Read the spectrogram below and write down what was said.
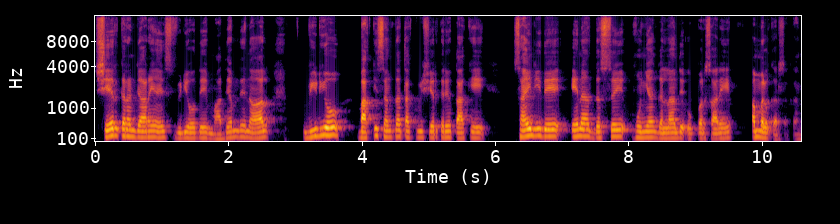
ਸ਼ੇਅਰ ਕਰਨ ਜਾ ਰਹੇ ਹਾਂ ਇਸ ਵੀਡੀਓ ਦੇ ਮਾਧਿਅਮ ਦੇ ਨਾਲ। ਵੀਡੀਓ ਬਾਕੀ ਸੰਗਤਾਂ ਤੱਕ ਵੀ ਸ਼ੇਅਰ ਕਰਿਓ ਤਾਂ ਕਿ ਸਾਈਂ ਜੀ ਦੇ ਇਹਨਾਂ ਦੱਸੇ ਹੋਈਆਂ ਗੱਲਾਂ ਦੇ ਉੱਪਰ ਸਾਰੇ ਅਮਲ ਕਰ ਸਕਣ।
